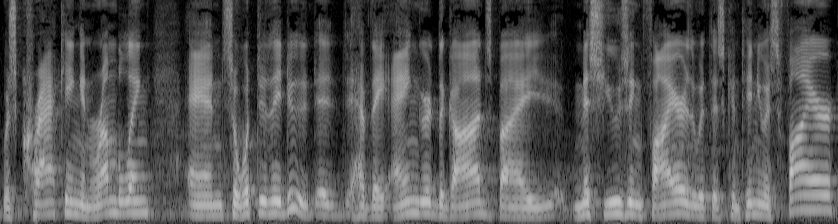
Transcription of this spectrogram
was cracking and rumbling. And so, what do they do? Have they angered the gods by misusing fire with this continuous fire?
